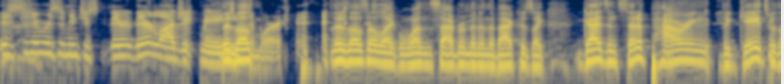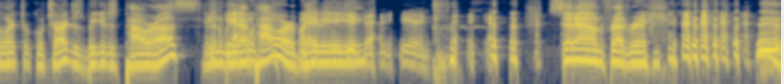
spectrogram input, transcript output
there's, there was some interest. Their their logic may There's need also- some work. there's also like one cyberman in the back who's like guys instead of powering the gates with electrical charges we could just power us and then we'd Yeah, have power what maybe we did that here instead. Yeah. sit down frederick uh,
